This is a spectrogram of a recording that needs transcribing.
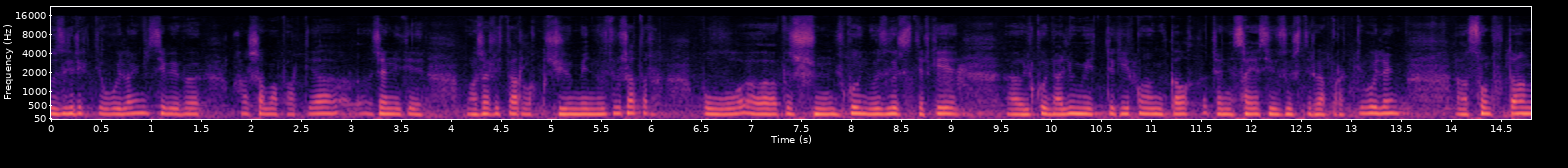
өзгерек деп ойлаймын себебі қаншама партия және де мажоритарлық жүйемен өтіп жатыр бұл ә, біз үшін үлкен өзгерістерге үлкен әлеуметтік экономикалық және саяси өзгерістерге апарады деп ойлаймын. Ә, сондықтан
